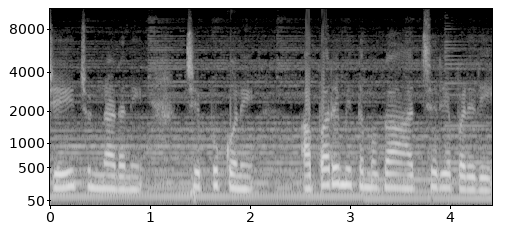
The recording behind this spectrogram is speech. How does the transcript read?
చేయుచున్నాడని చెప్పుకొని అపరిమితముగా ఆశ్చర్యపడిరి.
